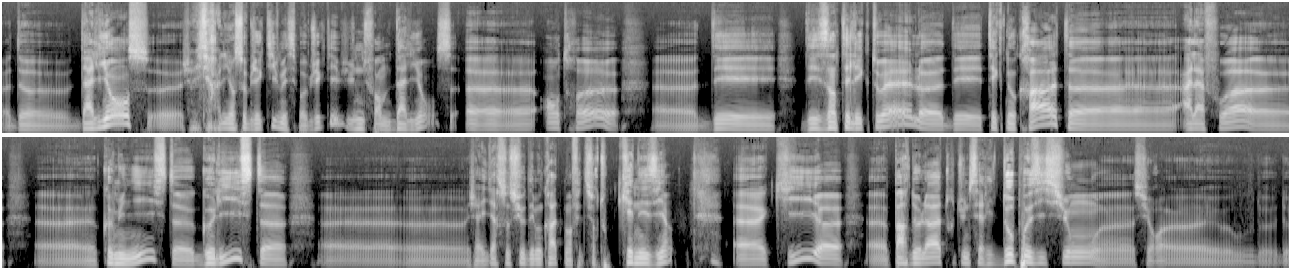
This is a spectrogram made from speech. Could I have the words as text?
d'alliance, euh, j'allais dire alliance objective, mais c'est pas objectif, une forme d'alliance euh, entre euh, des, des, intellectuels, des technocrates, à la fois communistes, gaullistes, j'allais dire sociodémocrates, mais en fait surtout keynésiens, qui, par-delà toute une série d'oppositions sur, de,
